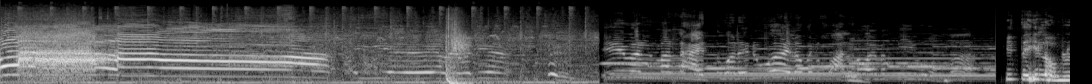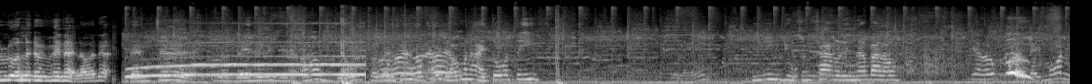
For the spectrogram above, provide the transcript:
อ้าวไอ้เหี้ยเอ้ยอะไรวะเนี่ยนี่มันมันหายตัวได้ด้วยแล้วเป็นขวานลอยมาตีผมอะพี่ตีลมรัวๆเลยไปไหนแล้ววะเนี่ยเดนเจอร์โรเบนไม่มี อ้าวเดี๋ยวเดี๋ยวเดี๋ยวเดี๋ยวมันหายตัวมาตีอยู่ไหนนี่อยู่ข้างๆเลยนะบ้านเราเนี่ยเราปล่อยไดมอนด์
